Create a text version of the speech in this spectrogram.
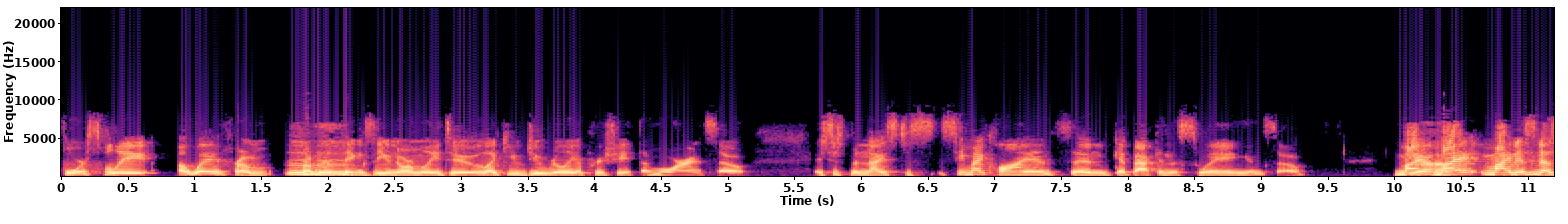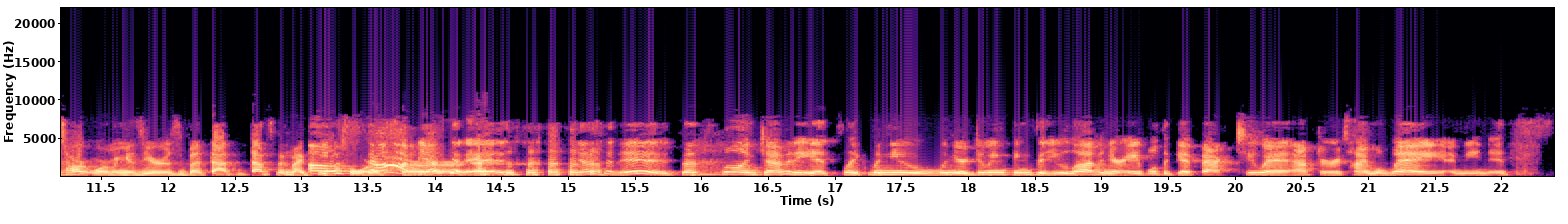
forcefully away from from the Mhm. things that you normally do, like you do really appreciate them more. And so it's just been nice to see my clients and get back in the swing. And so. My, Yeah. my mine isn't as heartwarming as yours, but that that's been my peak Oh, for stop. sure. Yes, it is. yes it is that's the longevity it's like when you when you're doing things that you love and you're able to get back to it after a time away i mean it's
